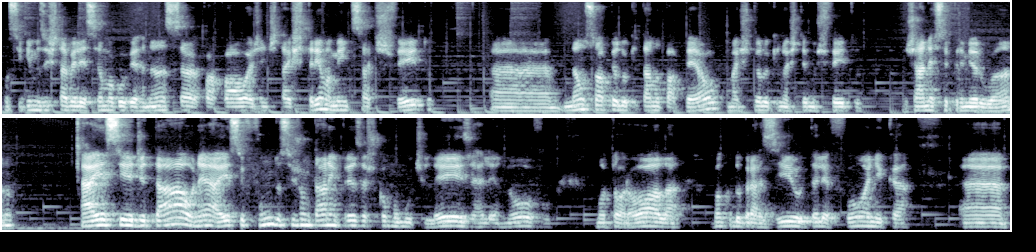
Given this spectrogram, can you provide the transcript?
Conseguimos estabelecer uma governança com a qual a gente está extremamente satisfeito, uh, não só pelo que está no papel, mas pelo que nós temos feito já nesse primeiro ano. A esse edital, né, a esse fundo se juntaram empresas como Multilaser, Lenovo, Motorola, Banco do Brasil, Telefônica, uh,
